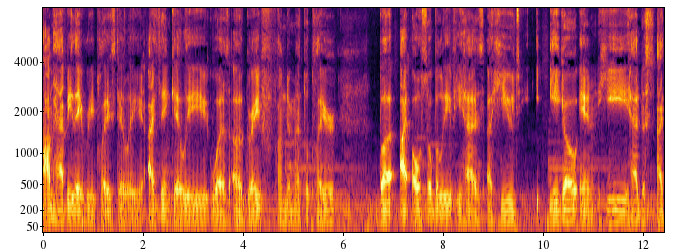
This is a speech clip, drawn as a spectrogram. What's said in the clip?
I'm happy they replaced Illy. I think Illy was a great fundamental player, but I also believe he has a huge ego, and he had this. I,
